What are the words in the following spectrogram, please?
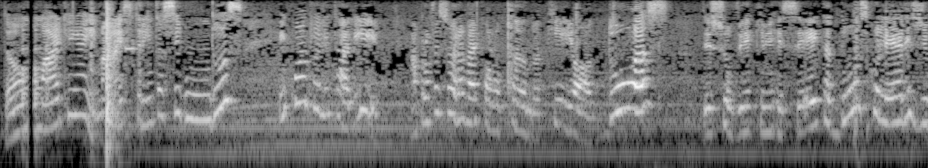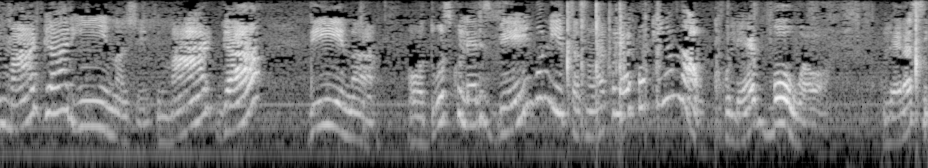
Então, marquem aí, mais 30 segundos. Enquanto ele tá ali, a professora vai colocando aqui, ó, duas Deixa eu ver aqui minha receita. Duas colheres de margarina, gente. Margarina. Ó, duas colheres bem bonitas. Não é colher pouquinho, não. Colher boa, ó. Colher assim.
